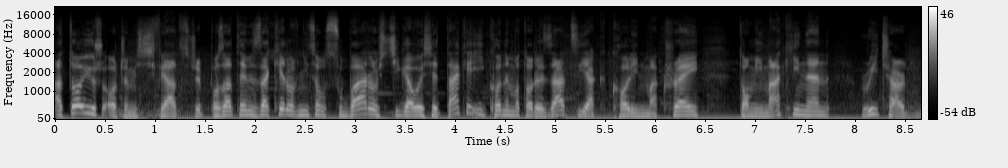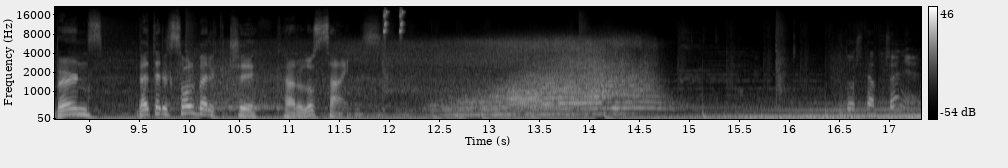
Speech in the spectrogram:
A to już o czymś świadczy. Poza tym za kierownicą Subaru ścigały się takie ikony motoryzacji jak Colin McRae, Tommy Makinen, Richard Burns, Peter Solberg czy Carlos Sainz. I doświadczenie,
